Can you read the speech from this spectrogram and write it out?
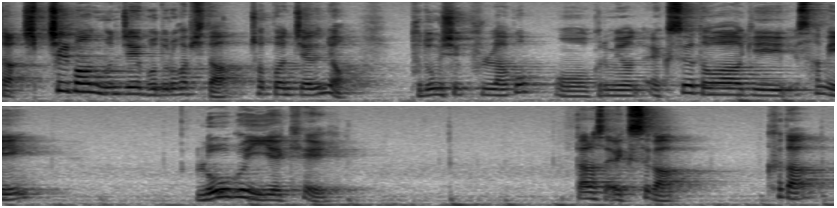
자, 17번 문제 보도록 합시다. 첫 번째는요. 부등식 풀라고 어 그러면 x 더하기 3이 로그 2의 k 따라서 x가 크다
